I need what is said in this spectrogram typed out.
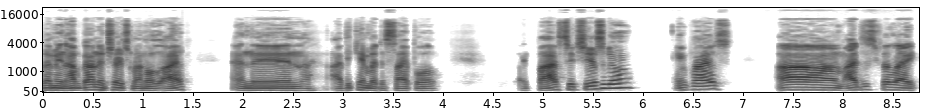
I mean, I've gone to church my whole life, and then I became a disciple like five, six years ago in Christ. Um, I just feel like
